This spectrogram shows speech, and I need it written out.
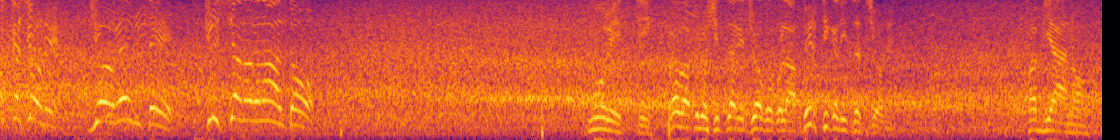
Occasione! Llorente! Cristiano Ronaldo! Moretti prova a velocizzare il gioco con la verticalizzazione. Fabiano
